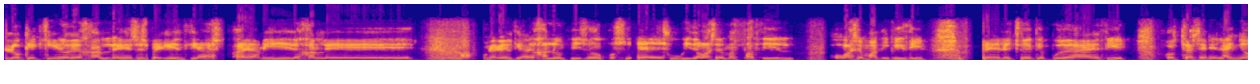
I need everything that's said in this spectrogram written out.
lo que quiero dejarle es experiencias. A mí dejarle una herencia, dejarle un piso, pues eh, su vida va a ser más fácil o va a ser más difícil. Pero el hecho de que pueda decir, ostras, en el año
